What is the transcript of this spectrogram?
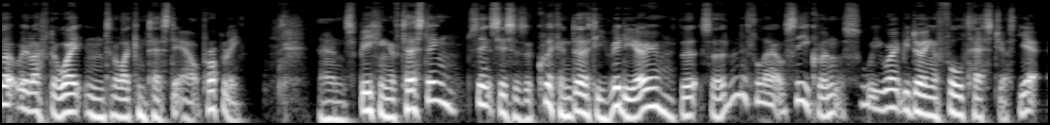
but we'll have to wait until I can test it out properly. And speaking of testing, since this is a quick and dirty video that's a little out of sequence, we won't be doing a full test just yet.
